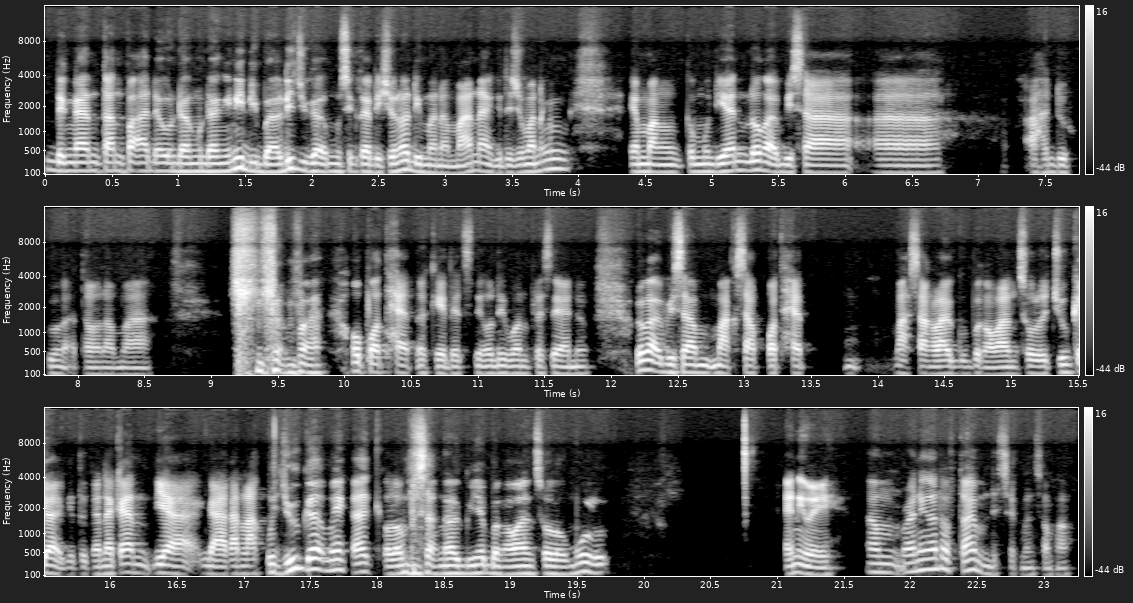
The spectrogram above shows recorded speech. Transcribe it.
dengan tanpa ada undang-undang ini di Bali juga musik tradisional di mana-mana gitu. Cuman kan emang kemudian lo nggak bisa uh, aduh gue nggak tahu nama nama oh Pothead. Oke okay, that's the only one place I know. Lo nggak bisa maksa Pothead masang lagu Bengawan Solo juga gitu. Karena kan ya nggak akan laku juga mereka kalau masang lagunya Bengawan Solo mulu anyway I'm running out of time in this segment somehow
